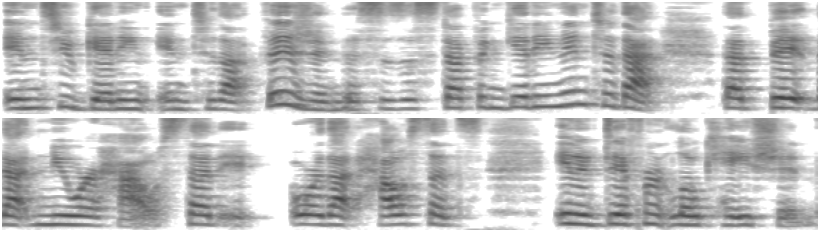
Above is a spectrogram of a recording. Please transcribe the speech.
into getting into that vision. This is a step in getting into that that bit that newer house that it, or that house that's in a different location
